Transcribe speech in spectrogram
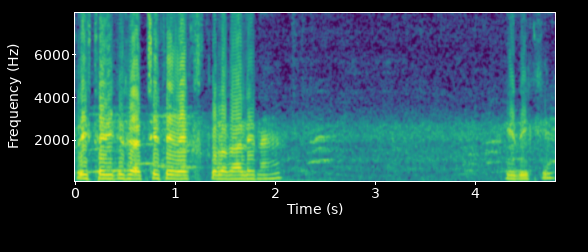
तो इस तरीके से अच्छे से वैक्स को लगा लेना है। ये देखिए।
